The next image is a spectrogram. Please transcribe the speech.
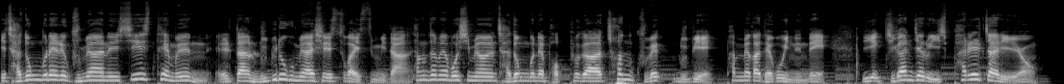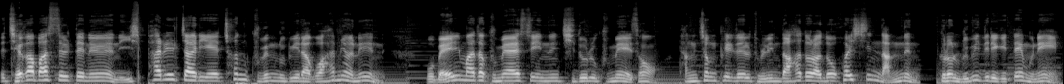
이 자동 분해를 구매하는 시스템은 일단 루비로 구매하실 수가 있습니다. 상점에 보시면 자동 분해 버프가 1900 루비에 판매가 되고 있는데 이게 기간제로 28일짜리예요. 제가 봤을 때는 28일짜리에 1900 루비라고 하면은 뭐 매일마다 구매할 수 있는 지도를 구매해서 방청 필드를 돌린다 하더라도 훨씬 남는 그런 루비들이기 때문에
